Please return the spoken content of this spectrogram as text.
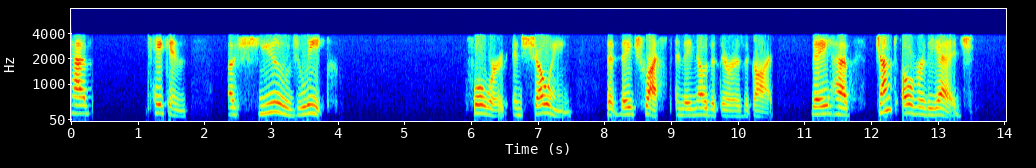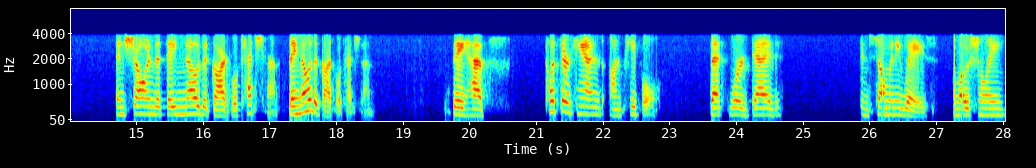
have taken a huge leap forward in showing that they trust and they know that there is a God. They have jumped over the edge and showing that they know that God will catch them. They know that God will catch them. They have put their hands on people that were dead in so many ways emotionally,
